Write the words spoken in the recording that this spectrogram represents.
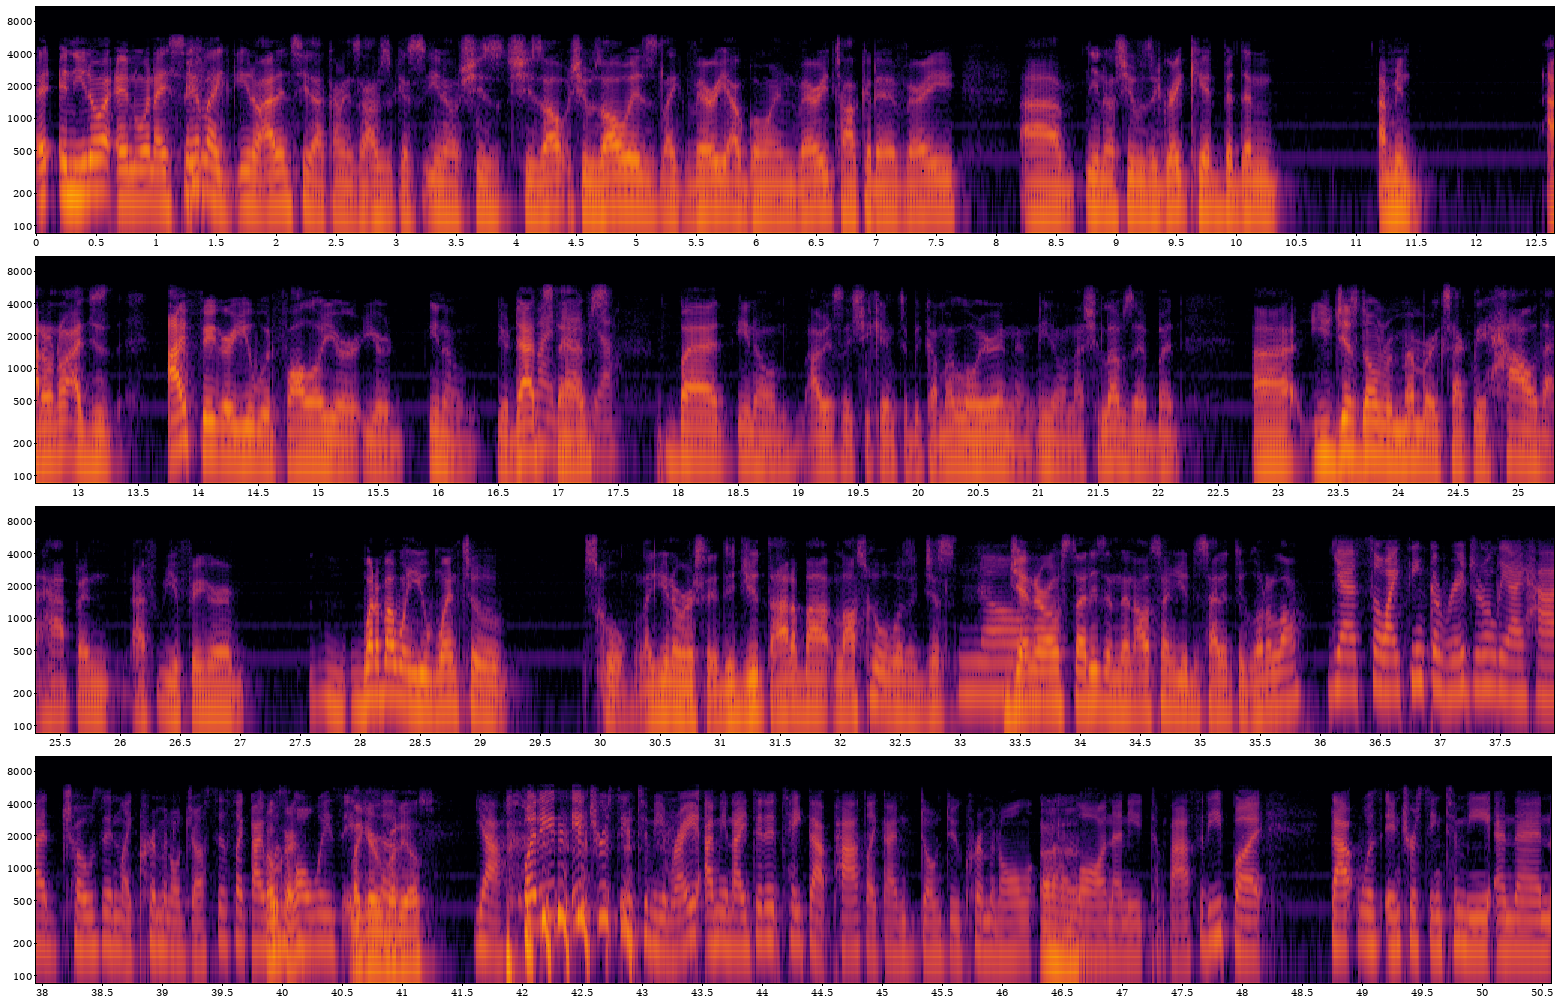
And, and you know? And when I say like, you know, I didn't see that coming. So I was because you know she's she's all she was always like very outgoing, very talkative, very, um, you know, she was a great kid. But then, I mean, I don't know. I just I figure you would follow your your you know your dad's My dad, steps. yeah. But you know, obviously she came to become a lawyer, and then you know now she loves it. But uh, you just don't remember exactly how that happened. I, you figure. What about when you went to school, like university? Did you thought about law school? Was it just No. general studies, and then all of a sudden you decided to go to law? Yeah, so I think originally I had chosen like criminal justice. Like I was Okay. always like into- everybody else. Yeah, but it's interesting to me, right? I mean, I didn't take that path. Like I don't do criminal Uh-huh. law in any capacity, but that was interesting to me. And then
